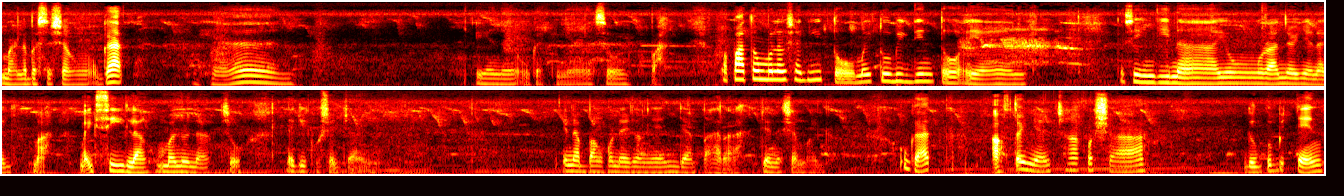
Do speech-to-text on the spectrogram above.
malabas na siyang ugat. Ayan. Ayan na yung ugat niya. So, pa, papatong mo lang siya dito. May tubig din to. Ayan. Kasi hindi na yung runner niya nag, ma, maigsi lang. Umano na. So, lagi ko siya dyan. Inabang ko na lang yan dyan para dyan na siya mag ugat after nyan, tsaka ko siya gugubitin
